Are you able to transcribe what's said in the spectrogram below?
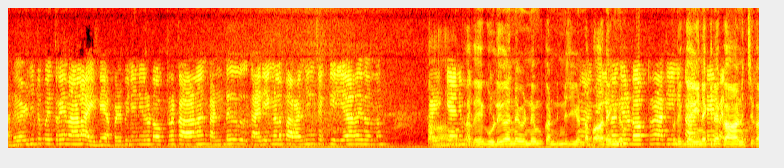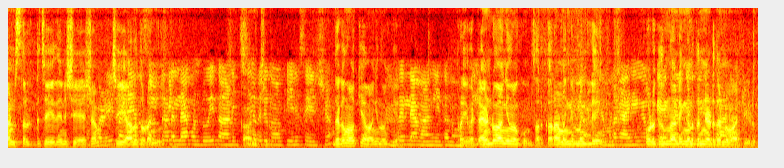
അത് കഴിഞ്ഞിട്ട് ഇപ്പൊ ഇത്രയും നാളായില്ലേ? അപ്പോഴും പിന്നെ ഇനി ഒരു ഡോക്ടറെ കാണാൻ കണ്ട് കാര്യങ്ങൾ പറഞ്ഞ് ചെക്ക് ചെയ്യാതെ ഇതൊന്നും കഴിക്കാനും അതേ ഗുളിക തന്നെ വീണ്ടും കണ്ടിന്യൂ ചെയ്യണ്ട. അപ്പൊ ആരെങ്കിലും ഒരു ഗൈനക്കിനെ കാണിച്ച് കൺസൾട്ട് ചെയ്തതിന് ശേഷം ചെയ്യാന്ന് തുടങ്ങി. ഇതൊക്കെ നോക്കിയാ വാങ്ങി നോക്കിയാ. പ്രൈവറ്റ് ആയതുകൊണ്ട് വാങ്ങി നോക്കും. സർക്കാർ ആണെങ്കിൽ കൊടുക്കുന്ന കൊടുക്കുന്നാൽ ഇങ്ങനെ തന്നെ എടുത്തോണ്ട് മാറ്റിയിടും.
